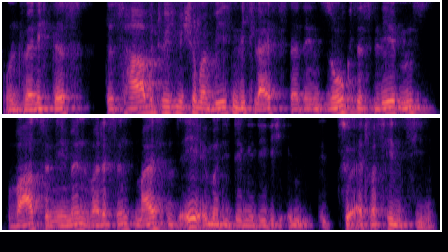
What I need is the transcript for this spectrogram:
und wenn ich das, das habe, tue ich mich schon mal wesentlich leichter, den Sog des Lebens wahrzunehmen, weil das sind meistens eh immer die Dinge, die dich in, zu etwas hinziehen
